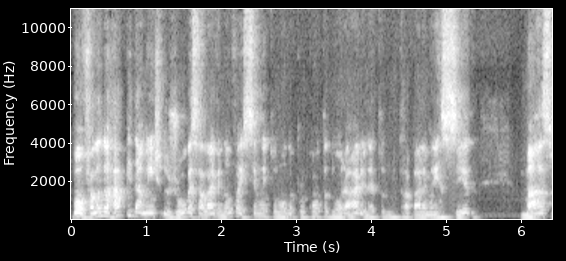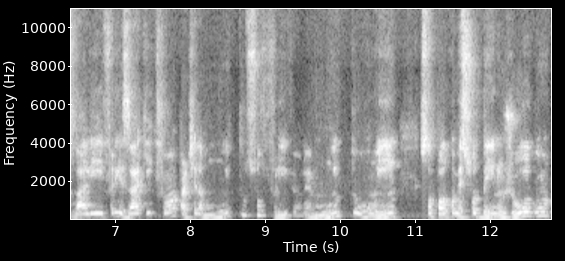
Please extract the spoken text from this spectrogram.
Bom, falando rapidamente do jogo, essa live não vai ser muito longa por conta do horário, né? Todo mundo trabalha amanhã cedo, mas vale frisar aqui que foi uma partida muito sofrível, né? Muito ruim. São Paulo começou bem no jogo,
